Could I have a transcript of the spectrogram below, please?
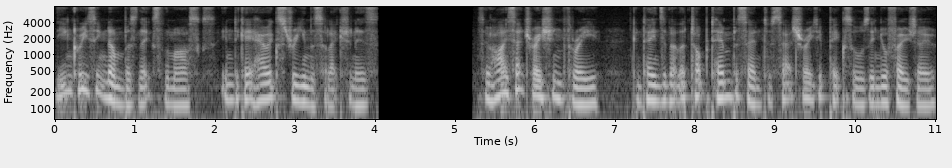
The increasing numbers next to the masks indicate how extreme the selection is. So high saturation 3 contains about the top 10% of saturated pixels in your photo,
